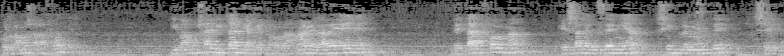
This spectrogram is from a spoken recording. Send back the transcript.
pues vamos a la fuente. Y vamos a evitar ya que programar el ADN de tal forma que esa leucemia simplemente se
